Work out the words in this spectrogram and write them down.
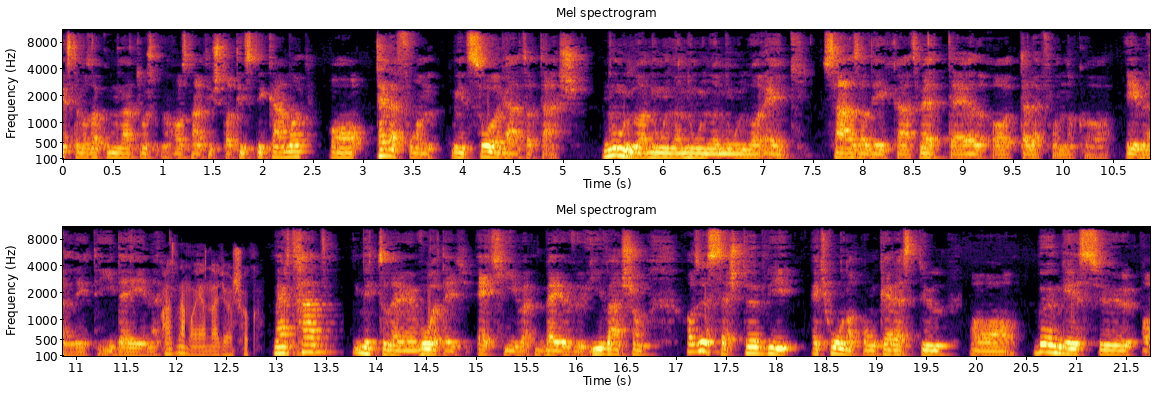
megnéztem az akkumulátor használati statisztikámat. A telefon, mint szolgáltatás 0,0001 százalékát vette el a telefonnak a ébrenléti idejének. Az nem olyan nagyon sok. Mert hát, mit tudom, volt egy, egy hív, bejövő hívásom, az összes többi egy hónapon keresztül a böngésző, a...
